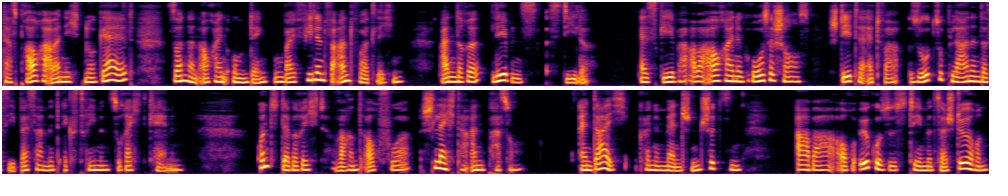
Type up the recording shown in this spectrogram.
Das brauche aber nicht nur Geld, sondern auch ein Umdenken bei vielen Verantwortlichen, andere Lebensstile. Es gebe aber auch eine große Chance, Städte etwa so zu planen, dass sie besser mit Extremen zurechtkämen. Und der Bericht warnt auch vor schlechter Anpassung. Ein Deich könne Menschen schützen, aber auch Ökosysteme zerstören.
